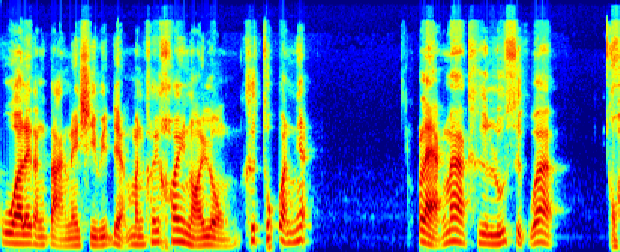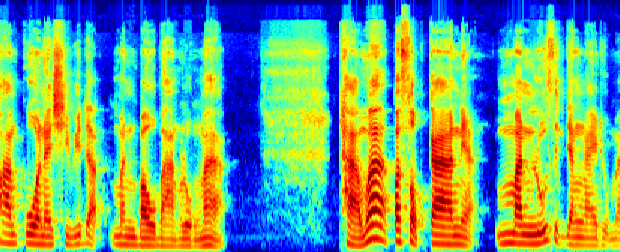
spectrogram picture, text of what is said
กลัวอะไรต่างๆ ในชีวิตเนี่ยมันค่อยๆ น้อยลง คือทุกวันเนี้ยแปลกมากคือรู้สึกว่าความกลัวในชีวิตอะมันเบาบางลงมาก ถามว่าประสบการณ์เนี่ย มันรู้สึกยังไงถูกไหม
